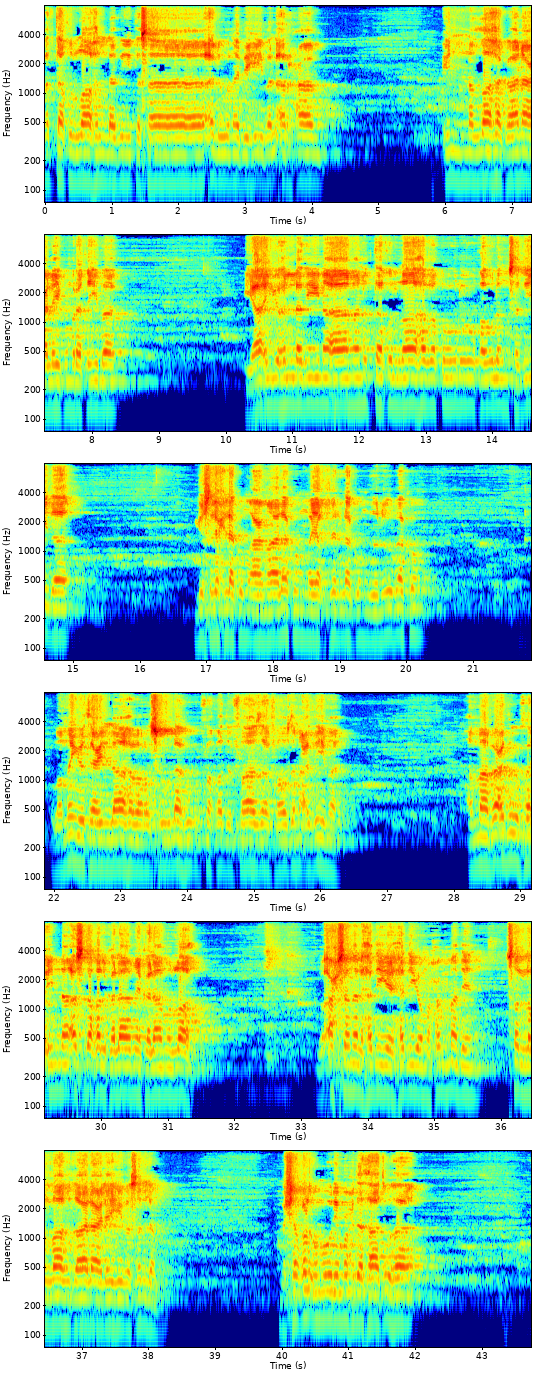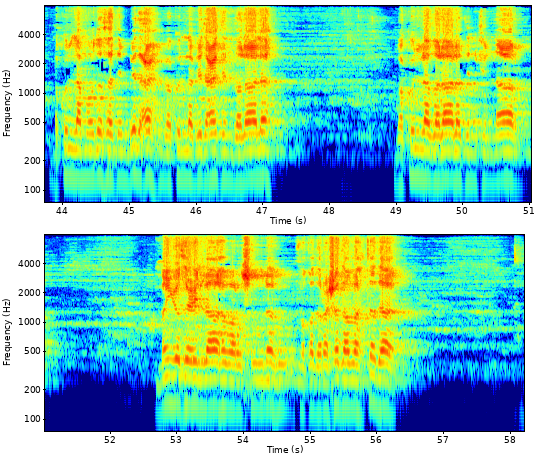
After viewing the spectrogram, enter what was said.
واتقوا الله الذي تساءلون به والأرحام إن الله كان عليكم رقيبا يا أيها الذين آمنوا اتقوا الله وقولوا قولا سديدا يصلح لكم أعمالكم ويغفر لكم ذنوبكم ومن يتع الله ورسوله فقد فاز فوزا عظيما أما بعد، فإن أصدق الكلام كلام الله، وأحسن الهدي هدي محمد صلى الله تعالى عليه وسلم وشغل الأمور محدثاتها، وكل مودثة بدعة، وكل بدعة ضلالة، وكل ضلالة في النار. من يثع الله ورسوله فقد رشد واهتدى.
